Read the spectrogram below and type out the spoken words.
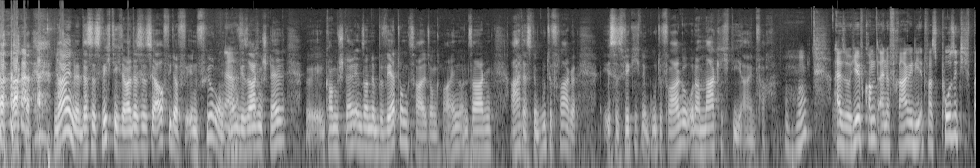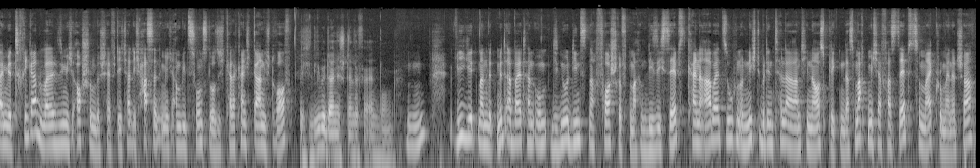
Nein, das ist wichtig, weil das ist ja auch wieder in Führung. Ja. Ne? Wir sagen schnell, kommen schnell in so eine Bewertungshaltung rein und sagen, ah, das ist eine gute Frage. Ist es wirklich eine gute Frage oder mag ich die einfach? Mhm. Also hier kommt eine Frage, die etwas positiv bei mir triggert, weil sie mich auch schon beschäftigt hat. Ich hasse nämlich Ambitionslosigkeit, da kann ich gar nicht drauf. Ich liebe deine schnelle Veränderung. Mhm. Wie geht man mit Mitarbeitern um, die nur Dienst nach Vorschrift machen, die sich selbst keine Arbeit suchen und nicht über den Tellerrand hinausblicken? Das macht mich ja fast selbst zum Micromanager,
